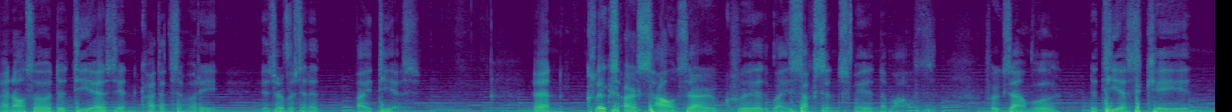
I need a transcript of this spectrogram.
and also the TS in katatsumaru is represented by TS. And clicks are sounds that are created by suctions made in the mouth. For example, the TSK in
